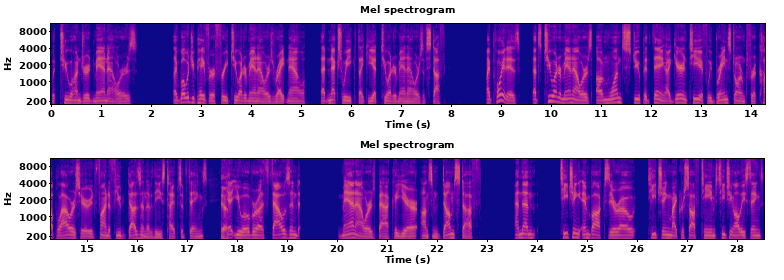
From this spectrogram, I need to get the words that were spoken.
with 200 man hours. Like what would you pay for a free 200 man hours right now? That next week, like you get 200 man hours of stuff. My point is that's 200 man hours on one stupid thing. I guarantee you, if we brainstormed for a couple hours here, we'd find a few dozen of these types of things. Yeah. Get you over a thousand man hours back a year on some dumb stuff. And then teaching Inbox Zero, teaching Microsoft Teams, teaching all these things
